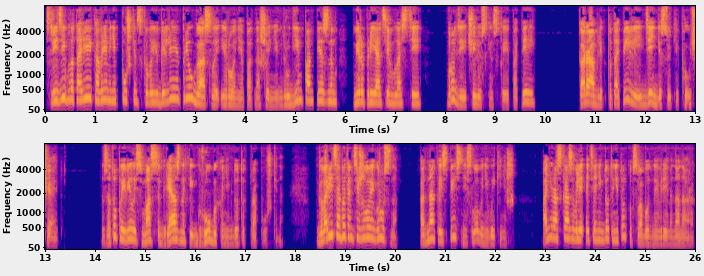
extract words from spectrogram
Среди блатарей ко времени пушкинского юбилея приугасла ирония по отношению к другим помпезным мероприятиям властей, вроде Челюскинской эпопеи. Кораблик потопили и деньги, суки, получают. Зато появилась масса грязных и грубых анекдотов про Пушкина. Говорить об этом тяжело и грустно, однако из песни слова не выкинешь. Они рассказывали эти анекдоты не только в свободное время на нарах,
